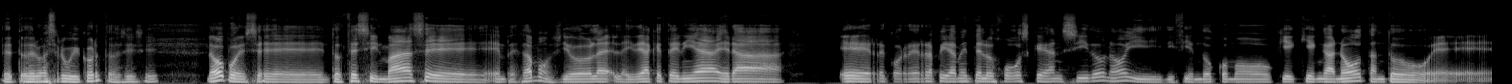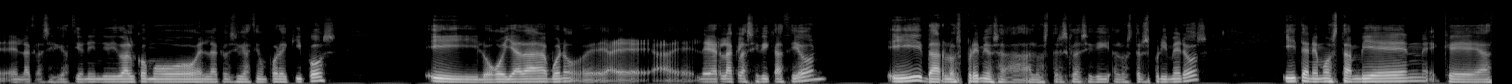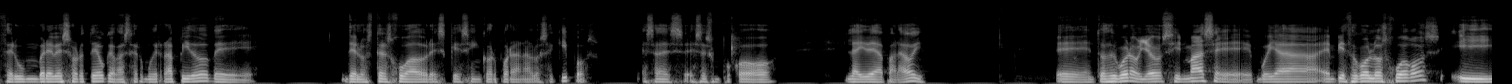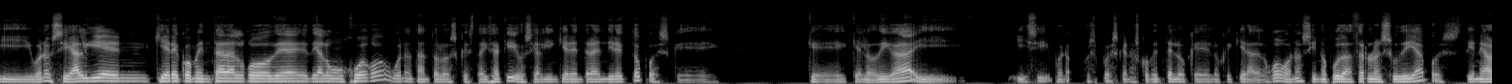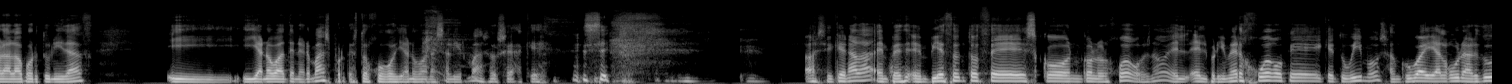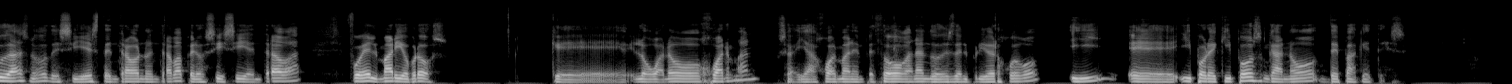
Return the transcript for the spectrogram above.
Entonces va a ser muy corto, sí, sí. No, pues eh, entonces sin más eh, empezamos. Yo la, idea que tenía era eh, recorrer rápidamente los juegos que han sido, ¿no? Y diciendo cómo, qui- quién ganó, tanto en la clasificación individual como en la clasificación por equipos. Y luego ya da, bueno, leer la clasificación y dar los premios a, los tres a los tres primeros. Y tenemos también que hacer un breve sorteo que va a ser muy rápido de, de los tres jugadores que se incorporan a los equipos. Esa es, esa es un poco la idea para hoy. Eh, entonces, bueno, yo sin más eh, voy a empiezo con los juegos y bueno, si alguien quiere comentar algo de, de algún juego, bueno, tanto los que estáis aquí o si alguien quiere entrar en directo, pues que, que, que lo diga y, y sí, bueno, pues, pues que nos comente lo que, lo que quiera del juego, ¿no? Si no pudo hacerlo en su día, pues tiene ahora la oportunidad y, ya no va a tener más, porque estos juegos ya no van a salir más. O sea que. sí. Así que nada, empiezo entonces con, con los juegos, ¿no? El, el primer juego que, que tuvimos, aunque hubo ahí algunas dudas, ¿no? De si este entraba o no entraba, pero sí, sí, entraba, fue el Mario Bros. Que lo ganó Juanman, o sea, ya Juanman empezó ganando desde el primer juego y, eh, y por equipos ganó de paquetes.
